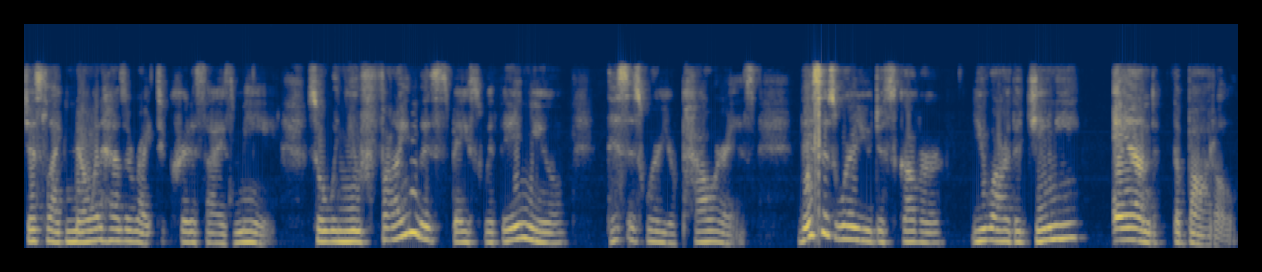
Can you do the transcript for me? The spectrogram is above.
just like no one has a right to criticize me. So when you find this space within you, this is where your power is. This is where you discover you are the genie and the bottle.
